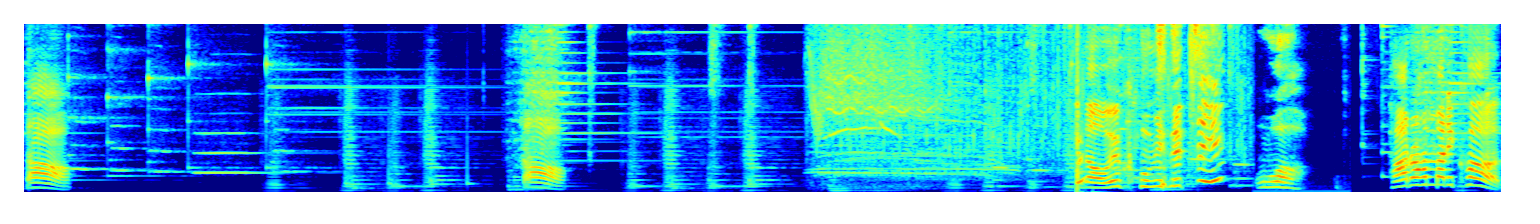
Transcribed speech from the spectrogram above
딱. 딱. 나 왜 고민했지? 우와. 바로 한 마리 컷.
